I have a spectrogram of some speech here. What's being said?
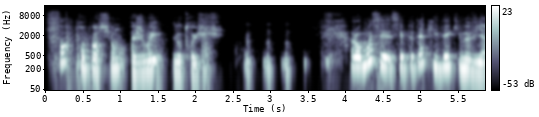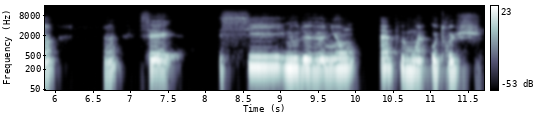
forte proportion à jouer l'autruche. Alors moi, c'est peut-être l'idée qui me vient. Hein. c'est si nous devenions un peu moins autruches,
